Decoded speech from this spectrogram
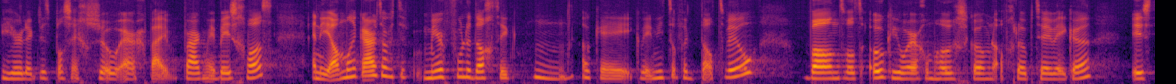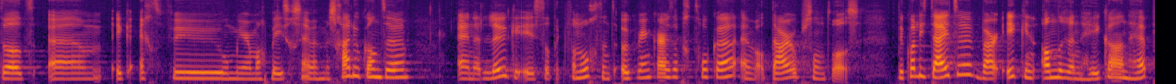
heerlijk, dit past echt zo erg bij waar ik mee bezig was. En die andere kaart over meer voelen dacht ik, hmm, oké, ik weet niet of ik dat wil. Want wat ook heel erg omhoog is gekomen de afgelopen twee weken, is dat um, ik echt veel meer mag bezig zijn met mijn schaduwkanten. En het leuke is dat ik vanochtend ook weer een kaart heb getrokken. En wat daarop stond was, de kwaliteiten waar ik in anderen een hekel aan heb,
